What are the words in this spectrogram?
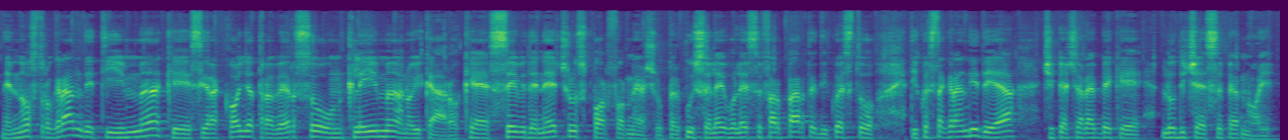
nel nostro grande team che si raccoglie attraverso un claim a noi caro che è Save the Nature, Sport for Nature. Per cui se lei volesse far parte di, questo, di questa grande idea ci piacerebbe che lo dicesse per noi.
